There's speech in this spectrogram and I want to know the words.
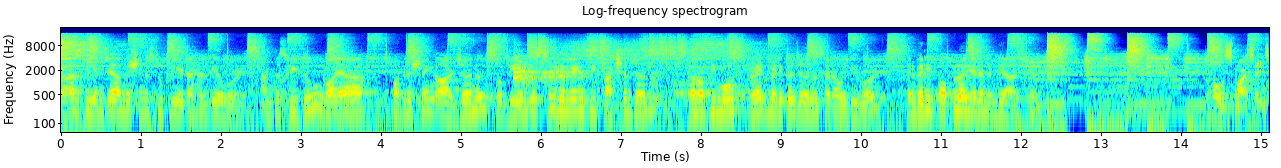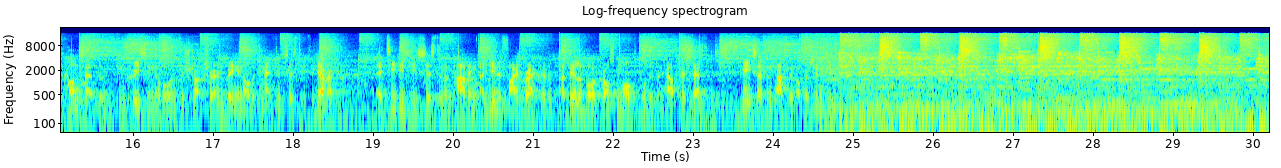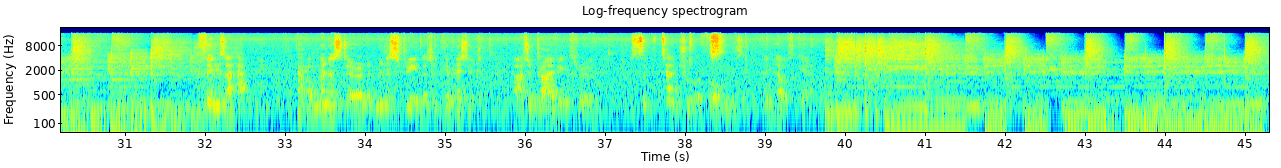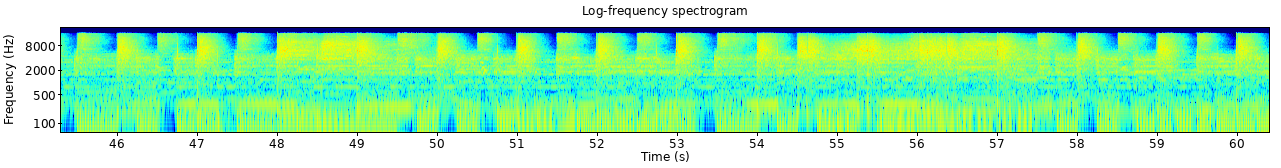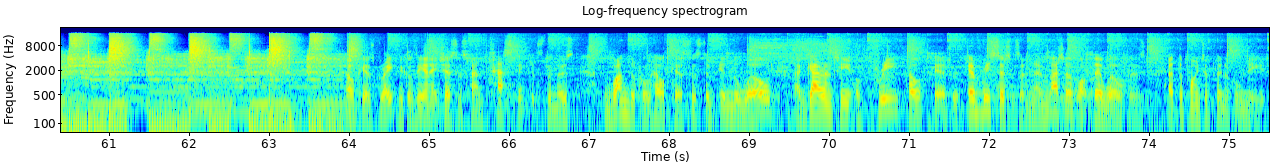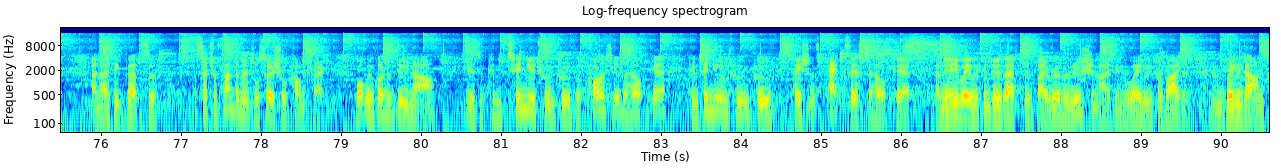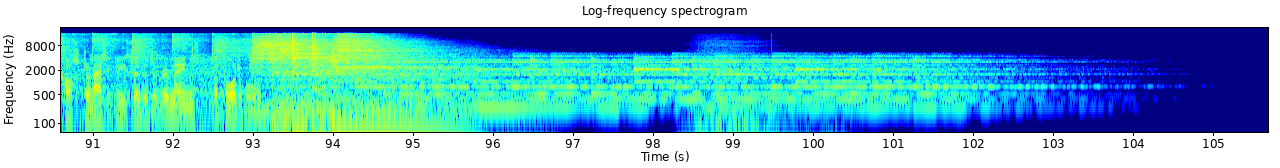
As BMJ, our mission is to create a healthier world and this we do via publishing our journals. So BMJ still remains the flagship journal, one of the most read medical journals around the world and very popular here in India as well. The whole smart cities concept of increasing the whole infrastructure and bringing all the connected systems together, a TPP system of having a unified record available across multiple different healthcare settings makes it a fantastic opportunity. Things are happening. We have a minister and a ministry that are committed uh, to driving through substantial reforms in healthcare. Healthcare is great because the NHS is fantastic. It's the most wonderful healthcare system in the world, a guarantee of free healthcare to every citizen, no matter what their wealth is, at the point of clinical need. And I think that's a, such a fundamental social contract. What we've got to do now is continue to improve the quality of the healthcare, continuing to improve patients' access to healthcare, and the only way we can do that is by revolutionising the way we provide it and bring down costs dramatically so that it remains affordable.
